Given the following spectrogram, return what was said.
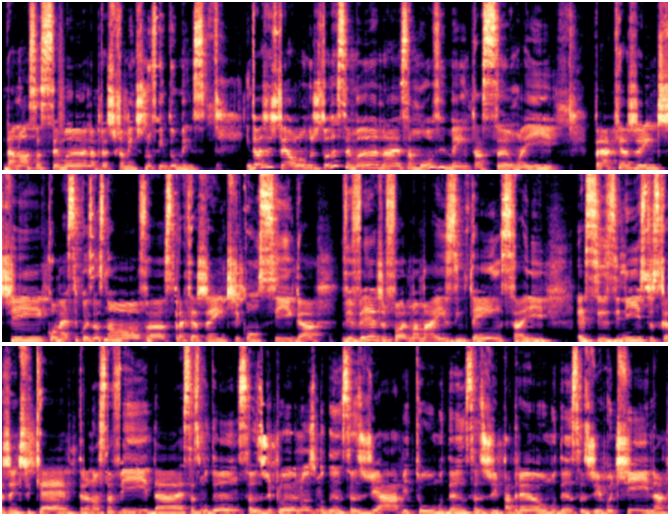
da nossa semana, praticamente no fim do mês. Então a gente tem ao longo de toda a semana essa movimentação aí para que a gente comece coisas novas, para que a gente consiga viver de forma mais intensa aí esses inícios que a gente quer para nossa vida, essas mudanças de planos, mudanças de hábito, mudanças de padrão, mudanças de rotina.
